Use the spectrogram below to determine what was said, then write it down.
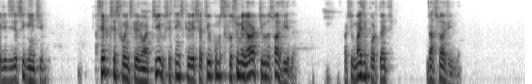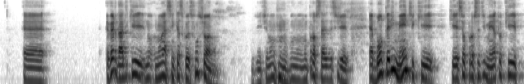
Ele dizia o seguinte: sempre que vocês forem escrever um artigo, vocês têm que escrever esse artigo como se fosse o melhor artigo da sua vida, o artigo mais importante da sua vida. É, é verdade que não é assim que as coisas funcionam. A gente não, não, não, procede desse jeito. É bom ter em mente que, que esse é o procedimento que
